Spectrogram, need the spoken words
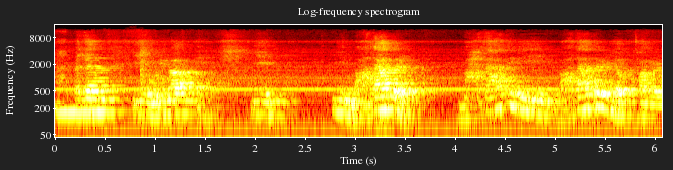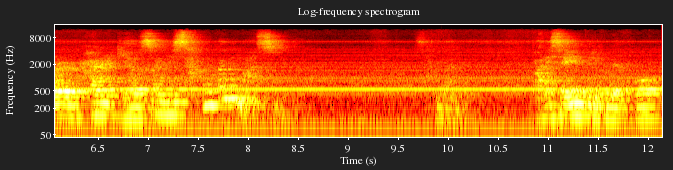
아멘. 하여튼 이 우리가 이, 이 마다들 마다들이 마다들 역할을 할 개연성이 상당히 많습니다. 상당히 바리새인들이 그랬고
